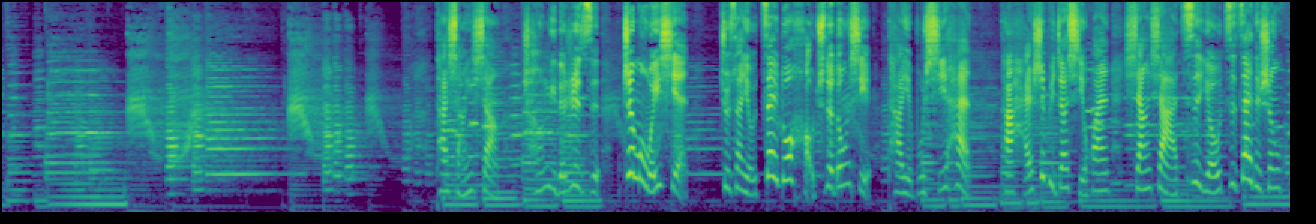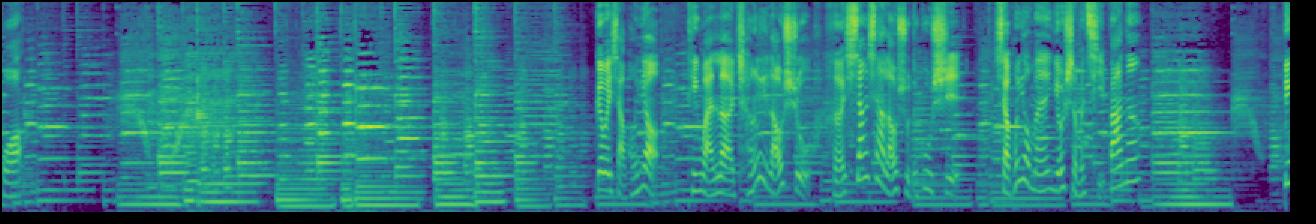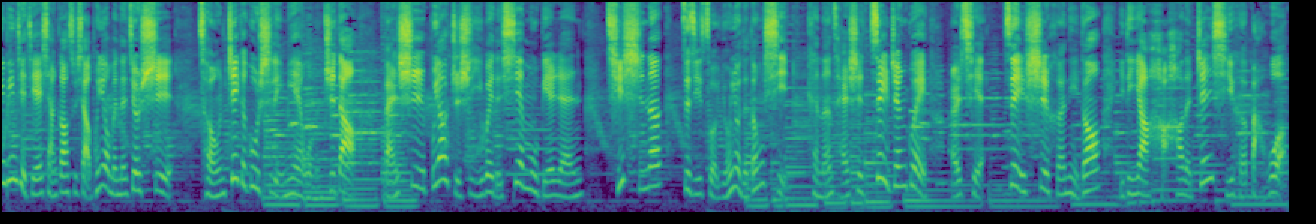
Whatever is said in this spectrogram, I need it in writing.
他想一想，城里的日子这么危险。就算有再多好吃的东西，他也不稀罕。他还是比较喜欢乡下自由自在的生活。各位小朋友，听完了城里老鼠和乡下老鼠的故事，小朋友们有什么启发呢？冰冰姐姐想告诉小朋友们的就是，从这个故事里面，我们知道。凡事不要只是一味的羡慕别人，其实呢，自己所拥有的东西可能才是最珍贵，而且最适合你的哦，一定要好好的珍惜和把握。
